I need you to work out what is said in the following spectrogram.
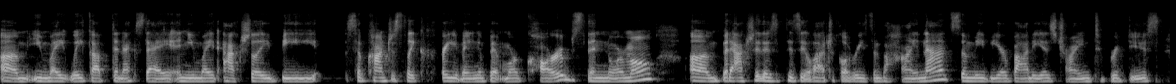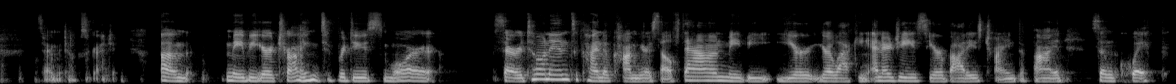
um, you might wake up the next day and you might actually be subconsciously craving a bit more carbs than normal. Um, but actually, there's a physiological reason behind that. So maybe your body is trying to produce, sorry, my dog's scratching. Um, maybe you're trying to produce more serotonin to kind of calm yourself down. Maybe you're you're lacking energy so your body's trying to find some quick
